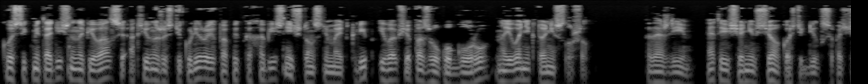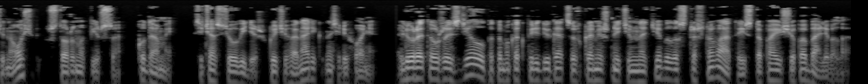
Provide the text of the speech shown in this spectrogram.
Костик методично напивался, активно жестикулируя в попытках объяснить, что он снимает клип, и вообще по звуку гуру, но его никто не слушал. «Подожди, это еще не все», — Костик дился почти на ощупь в сторону пирса. «Куда мы? Сейчас все увидишь. Включи фонарик на телефоне». Люр это уже сделал, потому как передвигаться в кромешной темноте было страшновато, и стопа еще побаливала.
